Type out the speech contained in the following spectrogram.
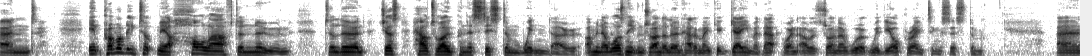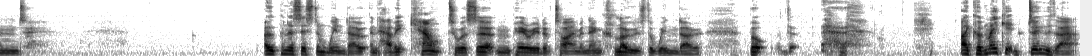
and it probably took me a whole afternoon to learn just how to open a system window. I mean I wasn't even trying to learn how to make a game at that point, I was trying to work with the operating system. and open a system window and have it count to a certain period of time and then close the window. But the, I could make it do that,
